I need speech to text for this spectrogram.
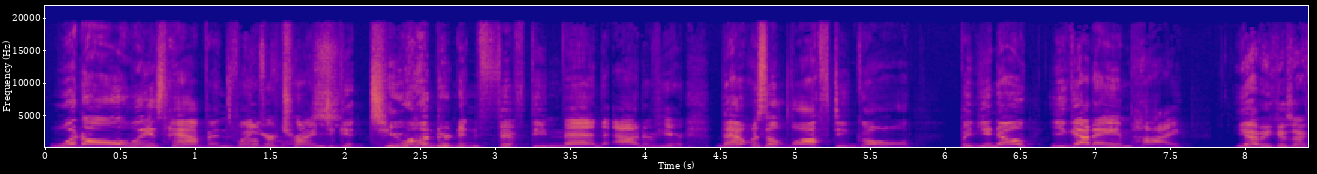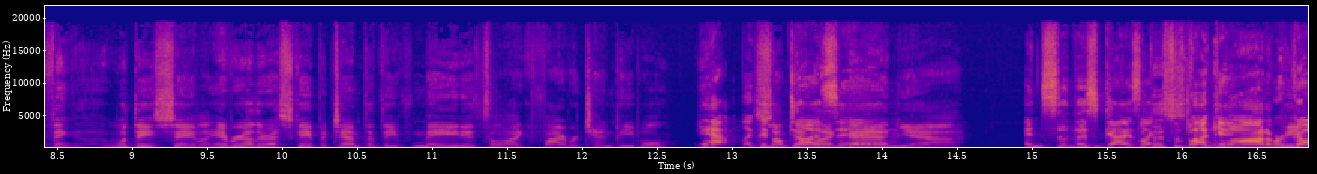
what always happens when Of you're trying to get 250 men out of here. That was a lofty goal. But you know, you gotta aim high. Yeah, because I think what they say, like every other escape attempt that they've made, it's like five or ten people. Yeah, like a Something dozen. like that. Yeah. And so this guy's But like, this is fuck a it, lot of we're people.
